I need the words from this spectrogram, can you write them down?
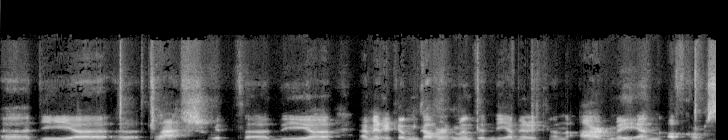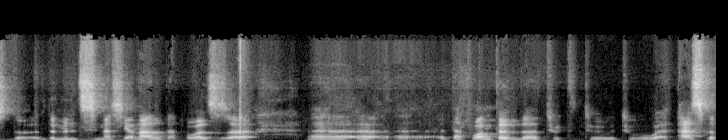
Uh, the uh, uh, clash with the American government and the American army, and of course the, the multinational that was that wanted uh, to to to uh, pass the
